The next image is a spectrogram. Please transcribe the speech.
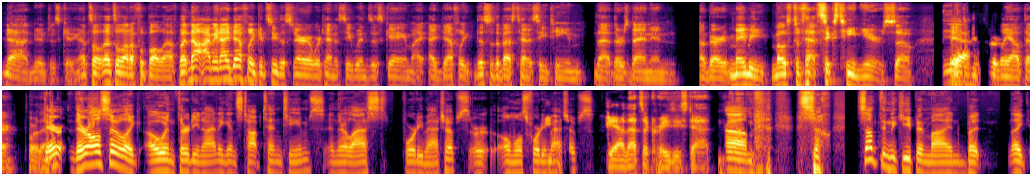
yeah, just kidding. That's a that's a lot of football left. But no, I mean, I definitely can see the scenario where Tennessee wins this game. I, I definitely this is the best Tennessee team that there's been in a very maybe most of that 16 years. So yeah, it's, it's certainly out there for them. They're they're also like 0 and 39 against top 10 teams in their last 40 matchups or almost 40 matchups. Yeah, that's a crazy stat. Um, so something to keep in mind, but like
